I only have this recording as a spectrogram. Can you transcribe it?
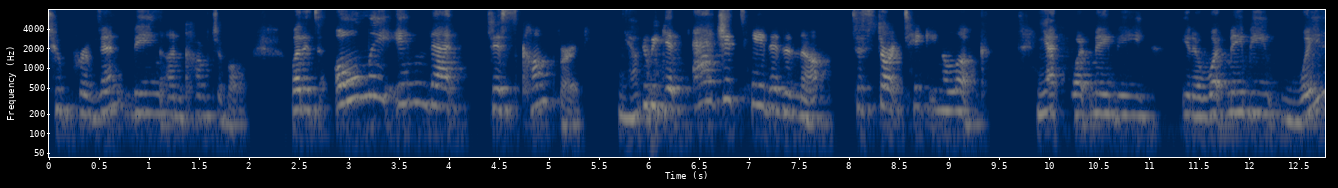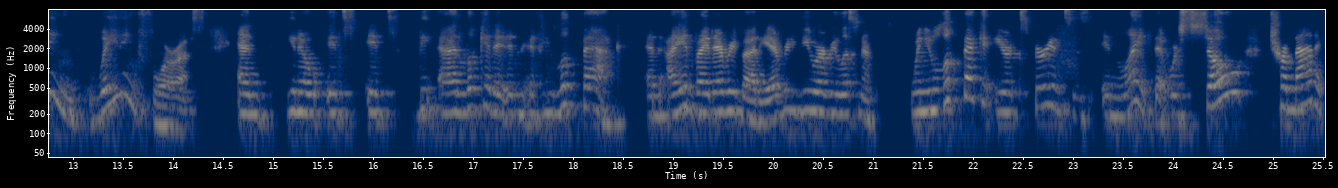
to prevent being uncomfortable. But it's only in that discomfort Yep. Do we get agitated enough to start taking a look yep. at what may be, you know, what may be waiting, waiting for us? And you know, it's it's the I look at it, and if you look back, and I invite everybody, every viewer, every listener, when you look back at your experiences in life that were so traumatic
